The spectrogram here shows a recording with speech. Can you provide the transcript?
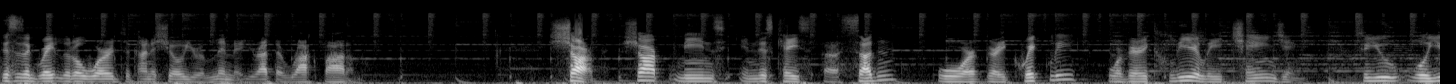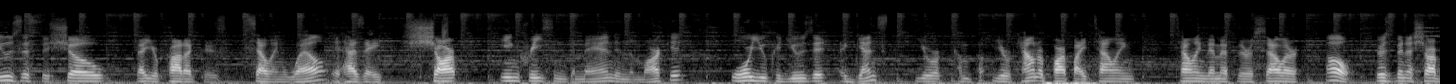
this is a great little word to kind of show your limit. You're at the rock bottom. Sharp. Sharp means, in this case, uh, sudden, or very quickly or very clearly changing. So you will use this to show that your product is selling well. It has a sharp increase in demand in the market, or you could use it against your, your counterpart by telling, telling them if they're a seller, oh, there's been a sharp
